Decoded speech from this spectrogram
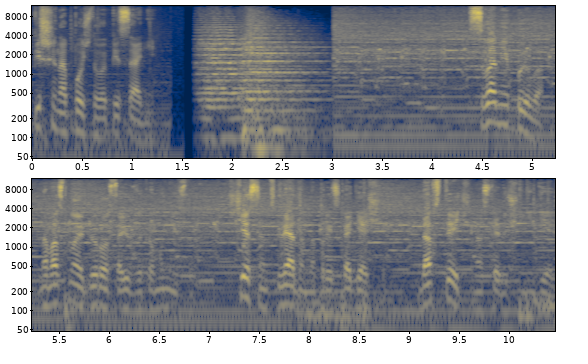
пиши на почту в описании. С вами было новостное бюро Союза коммунистов с честным взглядом на происходящее. До встречи на следующей неделе.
